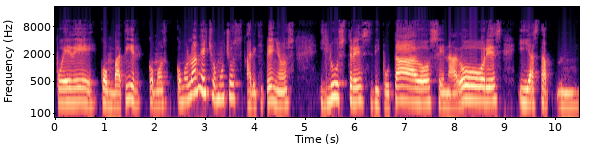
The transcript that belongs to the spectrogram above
puede combatir, como, como lo han hecho muchos arequipeños, ilustres diputados, senadores y hasta mm,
